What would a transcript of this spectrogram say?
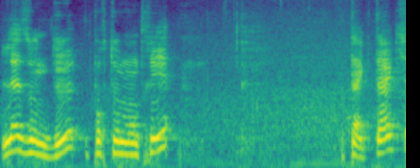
la zone 2 pour te montrer. Tac, tac.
